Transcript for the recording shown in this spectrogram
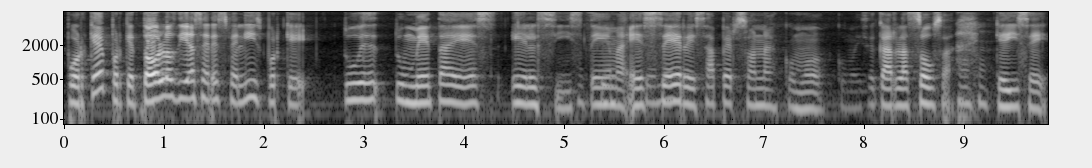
¿Por qué? Porque todos los días eres feliz, porque tú, tu meta es el sistema, es ser esa persona, como dice Carla Sousa, que dice,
